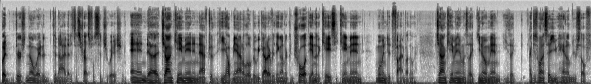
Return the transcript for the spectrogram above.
but there's no way to deny that it's a stressful situation. And uh, John came in, and after he helped me out a little bit, we got everything under control. At the end of the case, he came in. Woman did fine, by the way. John came in and was like, you know, man, he's like, I just want to say you handled yourself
